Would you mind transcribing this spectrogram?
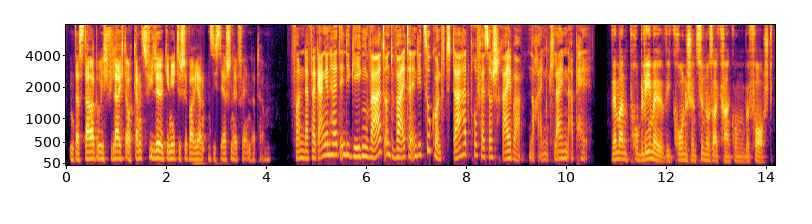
Und dass dadurch vielleicht auch ganz viele genetische Varianten sich sehr schnell verändert haben. Von der Vergangenheit in die Gegenwart und weiter in die Zukunft. Da hat Professor Schreiber noch einen kleinen Appell. Wenn man Probleme wie chronische Entzündungserkrankungen beforscht,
